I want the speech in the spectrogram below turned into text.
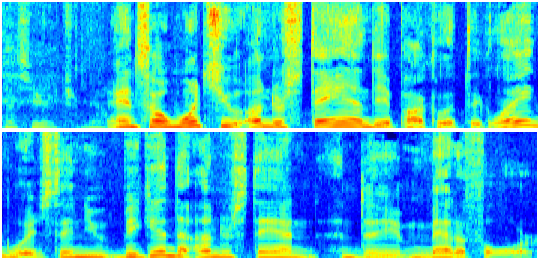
That's huge. Yeah. And so once you understand the apocalyptic language, then you begin to understand the metaphor.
